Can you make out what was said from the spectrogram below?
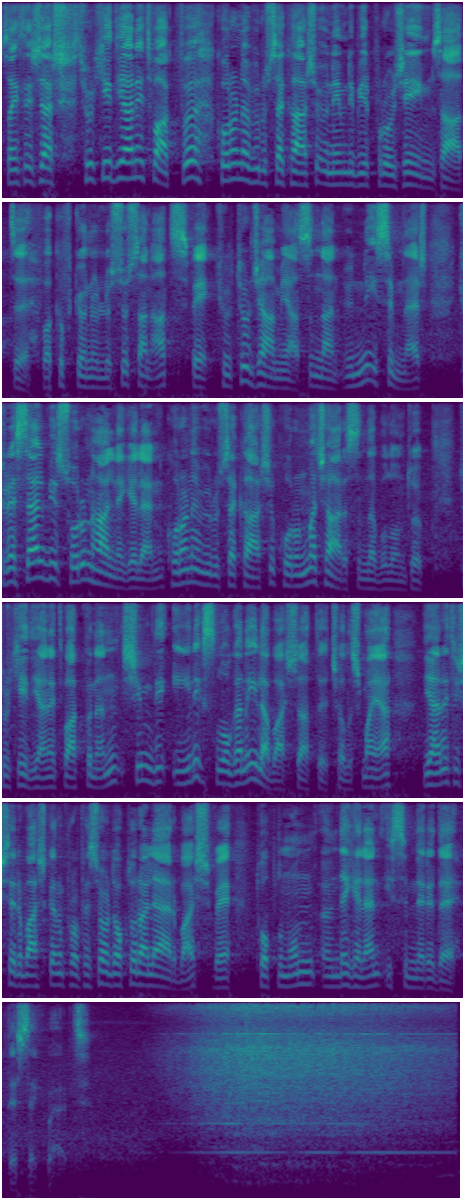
Sayın seyirciler, Türkiye Diyanet Vakfı koronavirüse karşı önemli bir projeye imza attı. Vakıf gönüllüsü sanat ve kültür camiasından ünlü isimler küresel bir sorun haline gelen koronavirüse karşı korunma çağrısında bulundu. Türkiye Diyanet Vakfı'nın şimdi iyilik sloganıyla başlattığı çalışmaya Diyanet İşleri Başkanı Profesör Doktor Ali Erbaş ve toplumun önde gelen isimleri de destek verdi.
